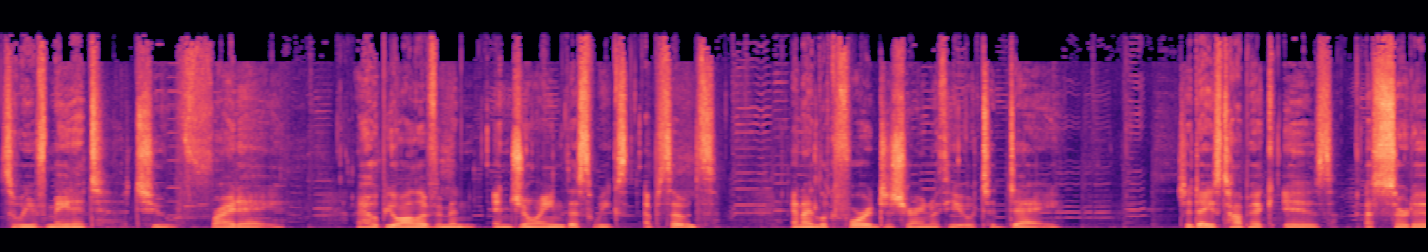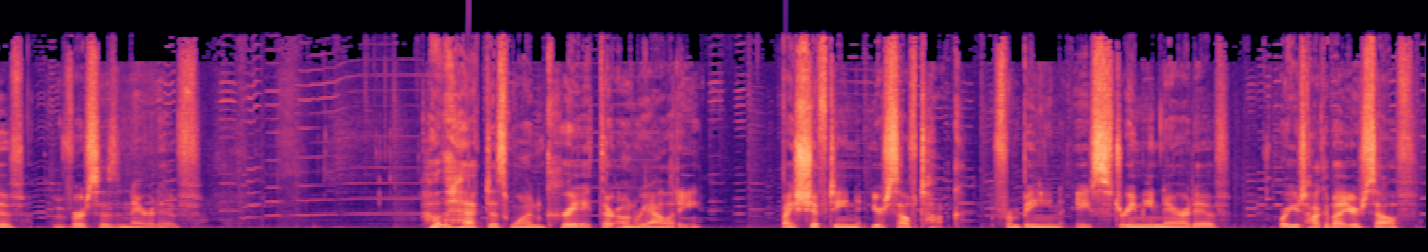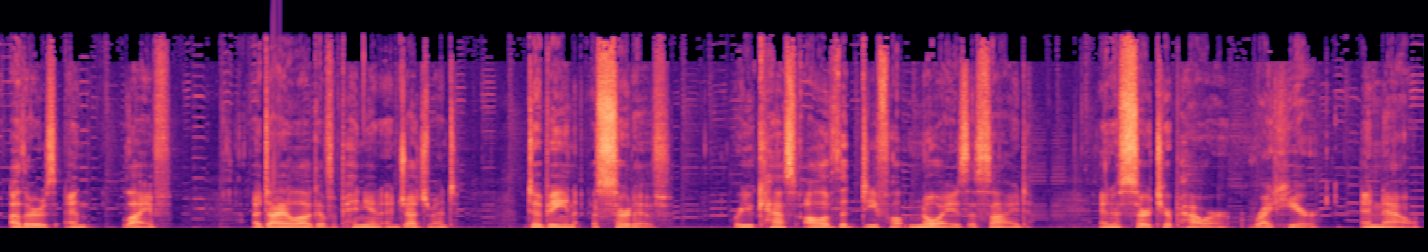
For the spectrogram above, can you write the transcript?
So we've made it to Friday. I hope you all have been enjoying this week's episodes, and I look forward to sharing with you today Today's topic is assertive versus narrative. How the heck does one create their own reality? By shifting your self talk from being a streaming narrative where you talk about yourself, others, and life, a dialogue of opinion and judgment, to being assertive, where you cast all of the default noise aside and assert your power right here and now.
